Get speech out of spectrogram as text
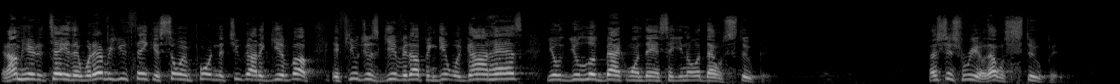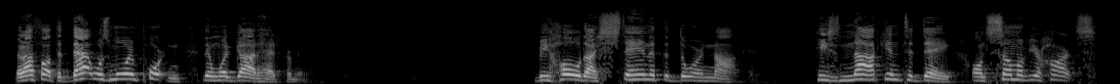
And I'm here to tell you that whatever you think is so important that you got to give up, if you'll just give it up and get what God has, you'll, you'll look back one day and say, you know what, that was stupid. That's just real. That was stupid. That I thought that that was more important than what God had for me. Behold, I stand at the door and knock. He's knocking today on some of your hearts.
